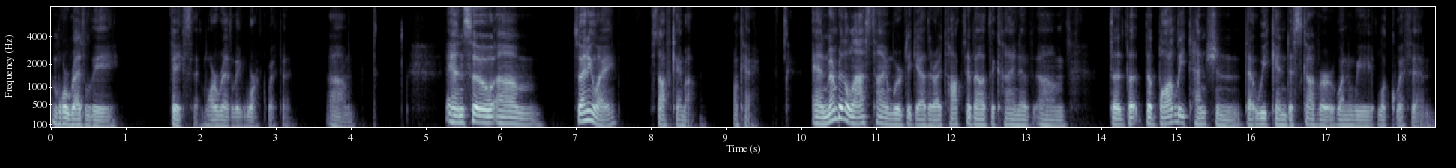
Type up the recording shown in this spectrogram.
more readily face it, more readily work with it. Um, and so, um, so anyway, stuff came up. Okay. And remember the last time we were together, I talked about the kind of um, the, the the bodily tension that we can discover when we look within,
